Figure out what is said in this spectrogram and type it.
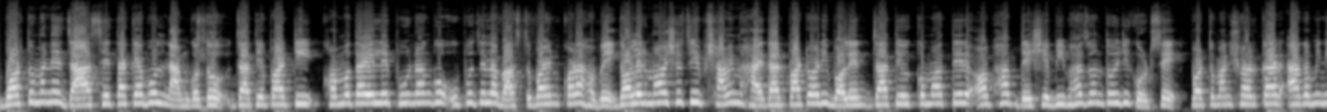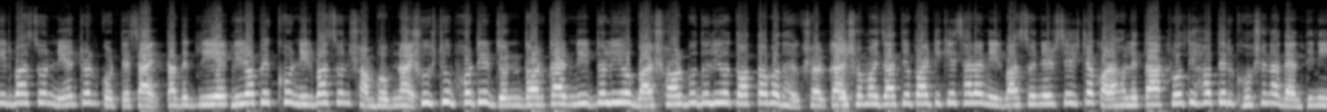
বর্তমানে যা আছে তা কেবল নামগত। জাতীয় পার্টি ক্ষমতা এলে পূর্ণাঙ্গ উপজেলা বাস্তবায়ন করা হবে। দলের মহাসচিব শামীম হায়দার পাটোয়ারি বলেন, জাতীয় ঐক্যমত্যের অভাব দেশে বিভাজন তৈরি করছে। বর্তমান সরকার আগামী নির্বাচন নিয়ন্ত্রণ করতে চায়। তাদের দিয়ে নিরপেক্ষ নির্বাচন সম্ভব নয়। সুষ্ঠু ভোটের জন্য দরকার নির্দলীয় বা সর্বদলীয় তত্ত্বাবধায়ক সরকার। সময় জাতীয় পার্টিকে ছাড়া নির্বাচনের চেষ্টা করা হলে তা প্রতিহতের ঘোষণা দেন তিনি।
